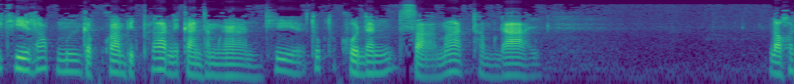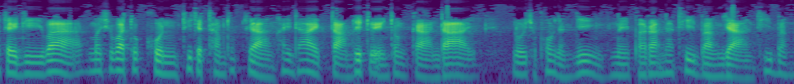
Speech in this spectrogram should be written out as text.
วิธีรับมือกับความผิดพลาดในการทำงานที่ทุกๆคนนั้นสามารถทำได้ เราเข้าใจดีว่าไม่ใช่ว่าทุกคนที่จะทำทุกอย่างให้ได้ตามที่ตัวเองต้องการได้ โดยเฉพาะอย่างยิ่งในภาระหน้าที่บางอย่างที่บาง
